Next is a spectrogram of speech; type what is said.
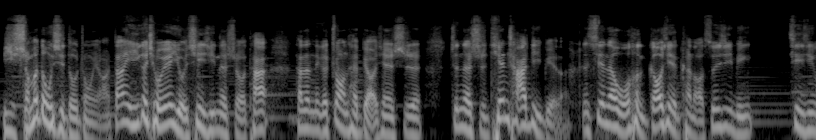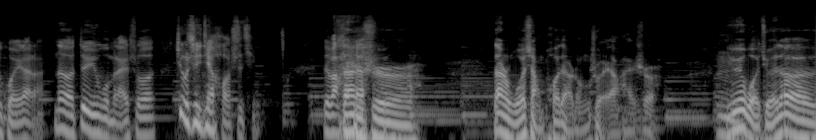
比什么东西都重要。当一个球员有信心的时候，他他的那个状态表现是真的是天差地别的。那现在我很高兴看到孙兴民信心回来了，那对于我们来说就是一件好事情，对吧？但是，但是我想泼点冷水啊，还是因为我觉得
